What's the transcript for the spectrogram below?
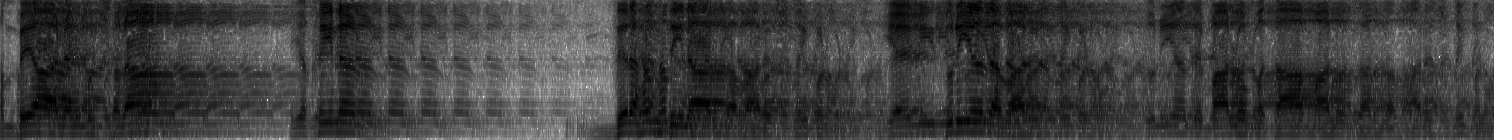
انبیاء علیہ السلام یقینا درہم دینار کا وارث نہیں بنا یعنی دنیا دا وارث نہیں بنا دنیا دے مالو متا مالو زر کا وارث نہیں بنا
